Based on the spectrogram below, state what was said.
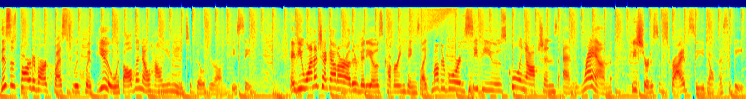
This is part of our quest to equip you with all the know how you need to build your own PC. If you want to check out our other videos covering things like motherboards, CPUs, cooling options, and RAM, be sure to subscribe so you don't miss a beat.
